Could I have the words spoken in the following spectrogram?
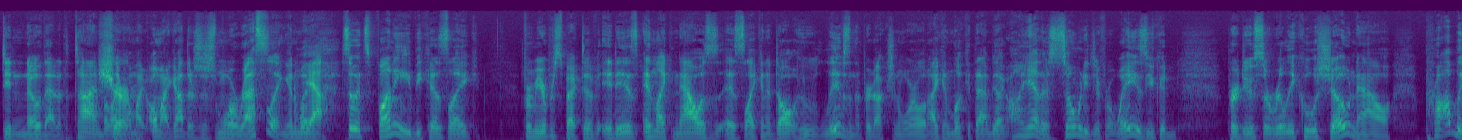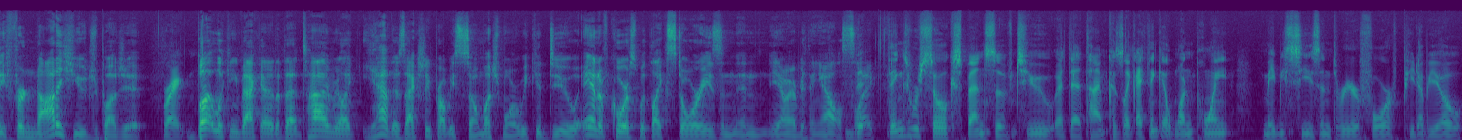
Didn't know that at the time, but Sure. like I'm like, oh my god, there's just more wrestling, and what? Yeah. So it's funny because like from your perspective, it is, and like now as as like an adult who lives in the production world, I can look at that and be like, oh yeah, there's so many different ways you could produce a really cool show now, probably for not a huge budget. Right. But looking back at it at that time, you're like, yeah, there's actually probably so much more we could do, and of course with like stories and and you know everything else, Th- like things were so expensive too at that time because like i think at one point maybe season three or four of pwo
